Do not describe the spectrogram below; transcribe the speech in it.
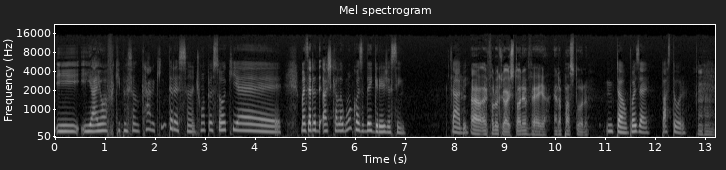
E, e aí eu fiquei pensando, cara, que interessante. Uma pessoa que é. Mas era, acho que ela é alguma coisa da igreja, assim. Sabe? Ah, aí falou aqui, ó, história velha. Era pastora. Então, pois é, pastora. Uhum.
